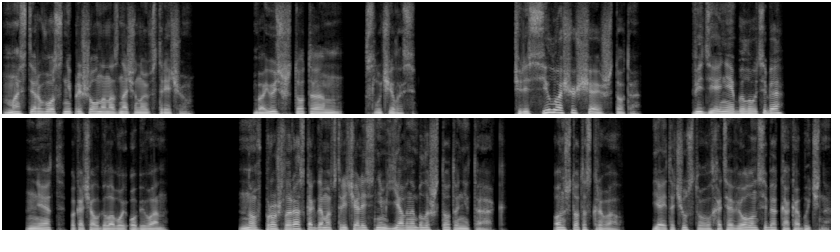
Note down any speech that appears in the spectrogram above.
«Мастер Вос не пришел на назначенную встречу. Боюсь, что-то случилось. Через силу ощущаешь что-то?» Видение было у тебя?» «Нет», — покачал головой Оби-Ван. «Но в прошлый раз, когда мы встречались с ним, явно было что-то не так. Он что-то скрывал. Я это чувствовал, хотя вел он себя как обычно.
